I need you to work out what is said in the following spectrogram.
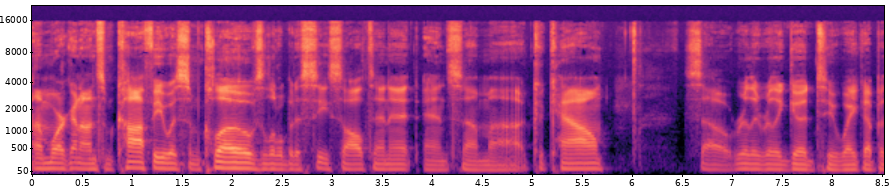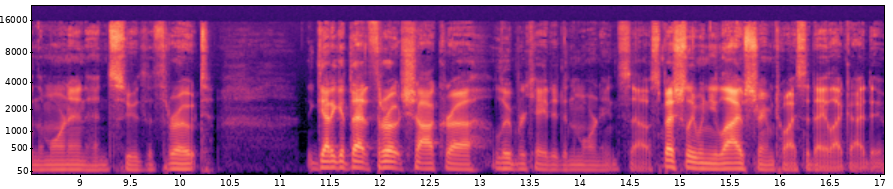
I'm working on some coffee with some cloves, a little bit of sea salt in it, and some uh, cacao. So, really, really good to wake up in the morning and soothe the throat. You got to get that throat chakra lubricated in the morning. So, especially when you live stream twice a day, like I do.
